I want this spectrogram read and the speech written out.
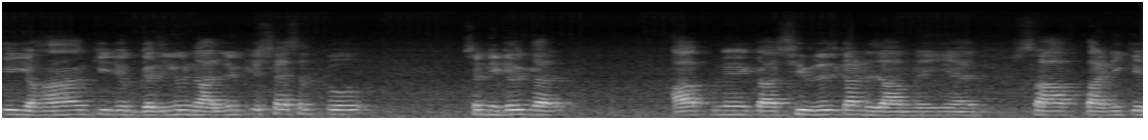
की यहाँ की जो गलियों नालियों की सियासत को से निकल कर आपने का सीवरेज का निज़ाम नहीं है साफ़ पानी के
